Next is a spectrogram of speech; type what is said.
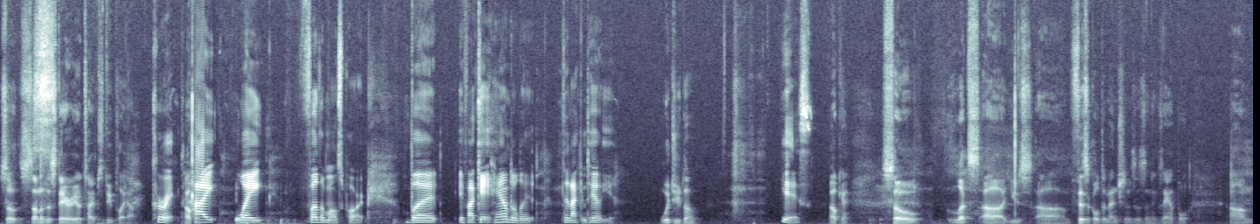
So some of the stereotypes do play out. correct. Okay. Height, weight, for the most part. But if I can't handle it, then I can tell you. Would you though? Yes. Okay, so let's uh, use uh, physical dimensions as an example. Um,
